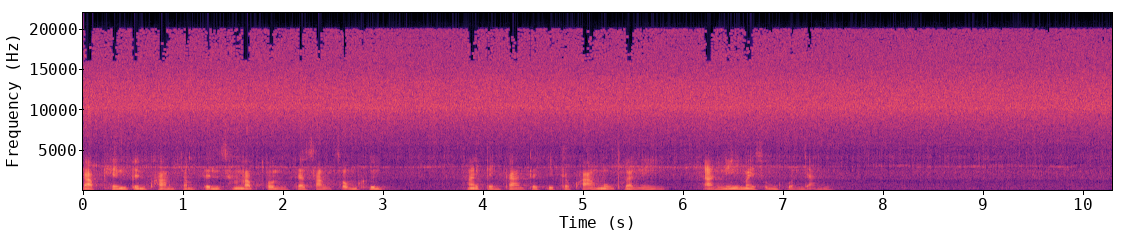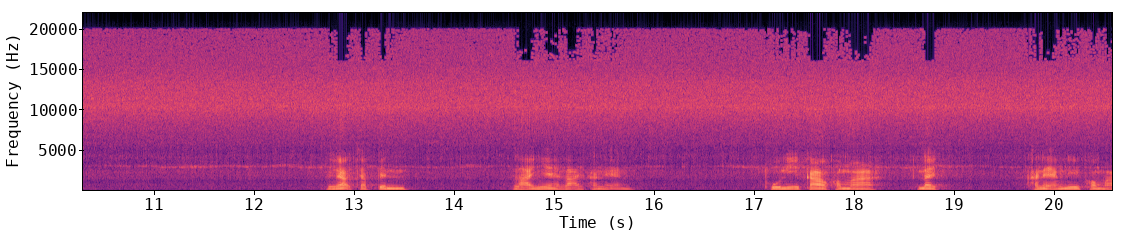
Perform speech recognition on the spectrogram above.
กลับเห็นเป็นความจำเป็นสำหรับตนจะสั่งสมขึ้น ให้เป็นการตะกิดตะขวางหมู่เพื่อนนี้ อันนี้ไม่สมควรอย่างนี้แล้วจะเป็นหลายแง่หลายแขนง ผู้นี้ก้าวเข้ามาได้แขนงนี้เข้ามา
